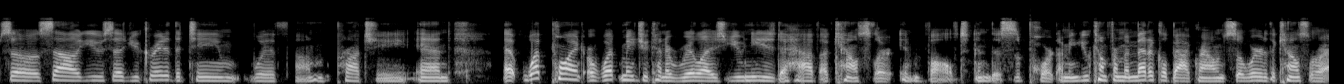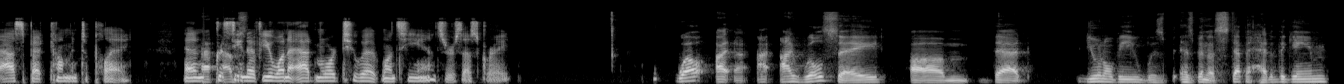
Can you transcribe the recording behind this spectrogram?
so Sal, you said you created the team with um, Prachi, and at what point or what made you kind of realize you needed to have a counselor involved in this support? I mean, you come from a medical background, so where did the counselor aspect come into play? And Christina, if you want to add more to it once he answers, that's great. Well, I I, I will say um, that UNLV was has been a step ahead of the game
